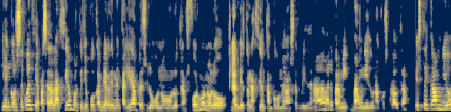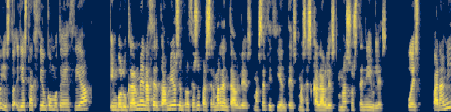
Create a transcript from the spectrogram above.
y en consecuencia pasar a la acción, porque yo puedo cambiar de mentalidad, pero si luego no lo transformo, no lo convierto en acción, tampoco me va a servir de nada, ¿vale? Para mí va unido una cosa a la otra. Este cambio y, esto, y esta acción, como te decía, involucrarme en hacer cambios en procesos para ser más rentables, más eficientes, más escalables, más sostenibles. Pues para mí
